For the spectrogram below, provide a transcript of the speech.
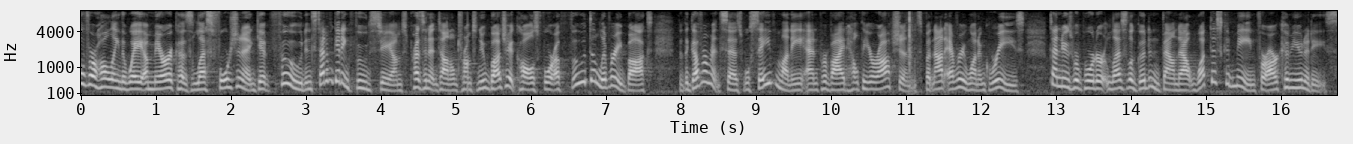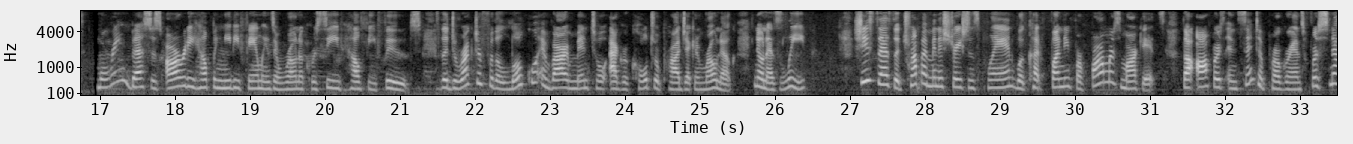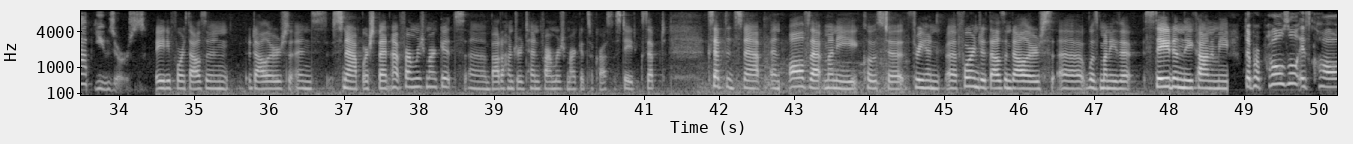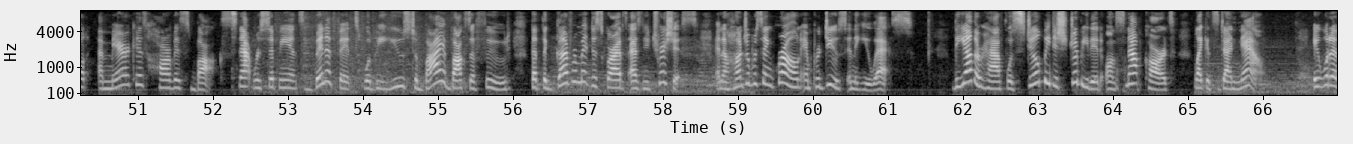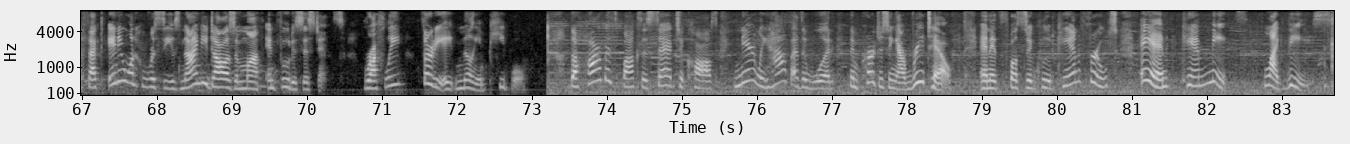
Overhauling the way America's less fortunate get food. Instead of getting food stamps, President Donald Trump's new budget calls for a food delivery box that the government says will save money and provide healthier options. But not everyone agrees. 10 News reporter Lesla Gooden found out what this could mean for our communities. Maureen Best is already helping needy families in Roanoke receive healthy foods. The director for the local environmental agricultural project in Roanoke, known as LEAP, she says the Trump administration's plan would cut funding for farmers markets that offers incentive programs for SNAP users. $84,000 in SNAP were spent at farmers markets. Uh, about 110 farmers markets across the state accept, accepted SNAP, and all of that money, close to $400,000, uh, was money that stayed in the economy. The proposal is called America's Harvest Box. SNAP recipients' benefits would be used to buy a box of food that the government describes as nutritious and 100% grown and produced in the U.S. The other half would still be distributed on SNAP cards like it's done now. It would affect anyone who receives $90 a month in food assistance, roughly 38 million people. The Harvest Box is said to cost nearly half as it would than purchasing at retail, and it's supposed to include canned fruits and canned meats, like these.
